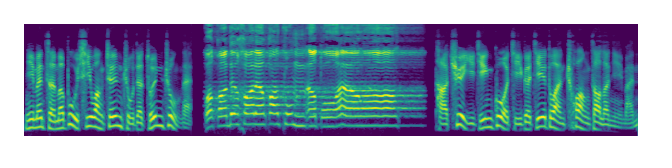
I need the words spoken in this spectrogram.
你们怎么不希望真主的尊重呢？他却已经过几个阶段创造了你们。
